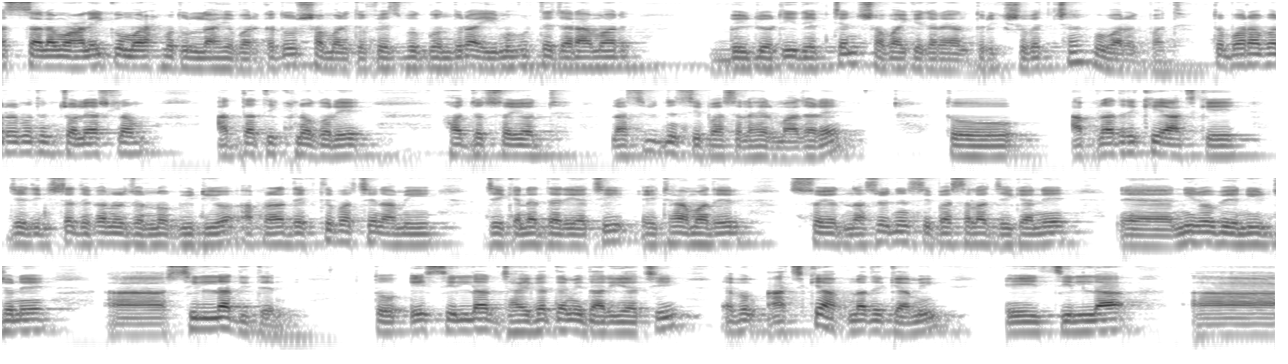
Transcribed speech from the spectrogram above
আসসালামু আলাইকুম রহমতুল্লাহ বরকাত সম্মানিত ফেসবুক বন্ধুরা, এই মুহূর্তে যারা আমার ভিডিওটি দেখছেন, সবাইকে জানাই আন্তরিক শুভেচ্ছা, মুবারকবাদ। তো বরাবরের মতন চলে আসলাম আধ্যাত্মিক নগরে হজরত সৈয়দ নাসিরুদ্দিন সিপা সালাহের মাজারে। তো আপনাদেরকে আজকে যে জিনিসটা দেখানোর জন্য ভিডিও, আপনারা দেখতে পাচ্ছেন আমি যেখানে দাঁড়িয়ে আছি, এটা আমাদের সৈয়দ নাসিরুদ্দিন সিপা সালাহ যেখানে নীরবে নির্জনে সিল্লা দিতেন। তো এই চিল্লার জায়গাতে আমি দাঁড়িয়ে আছি এবং আজকে আপনাদেরকে আমি এই চিল্লা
